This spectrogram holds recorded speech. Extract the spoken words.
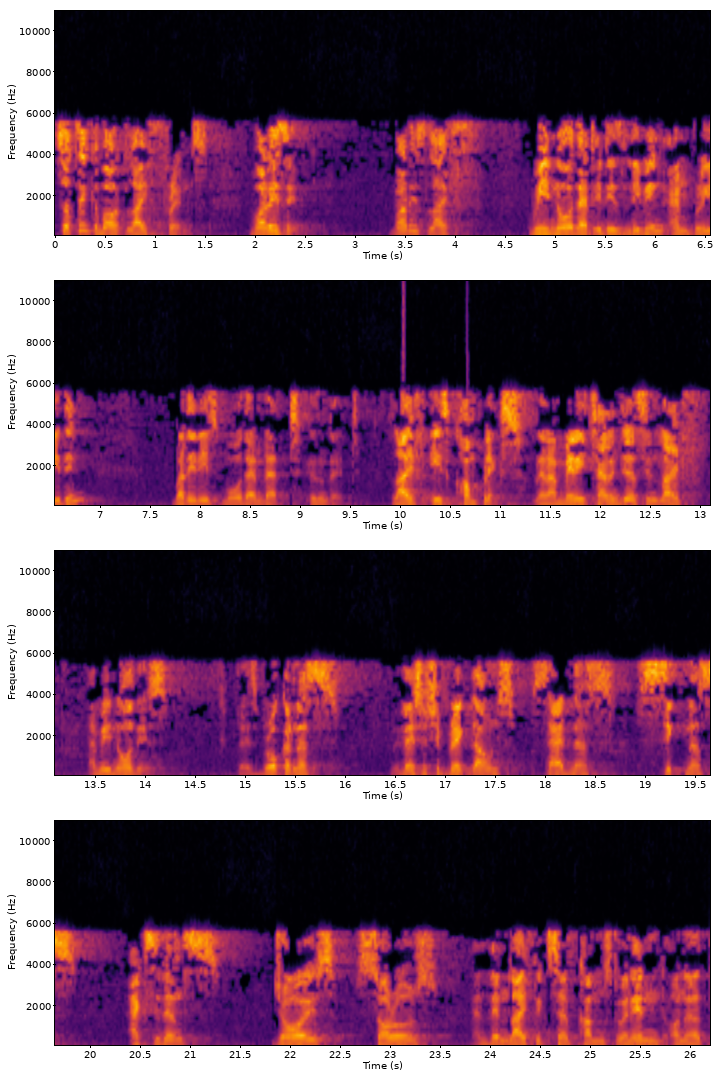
So think about life, friends. What is it? What is life? We know that it is living and breathing, but it is more than that, isn't it? Life is complex. There are many challenges in life, and we know this. There is brokenness, relationship breakdowns, sadness, sickness, accidents, joys, sorrows, and then life itself comes to an end on earth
